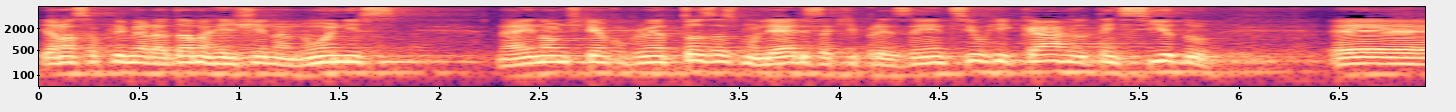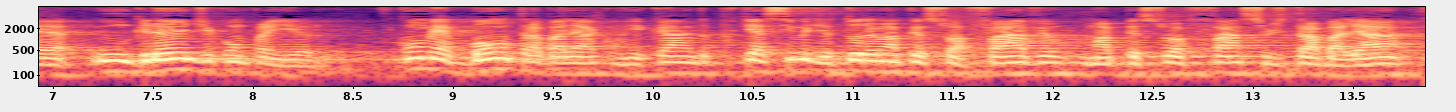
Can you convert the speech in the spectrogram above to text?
e a nossa primeira-dama Regina Nunes né? Em nome de quem eu cumprimento todas as mulheres aqui presentes. E o Ricardo tem sido é, um grande companheiro. Como é bom trabalhar com o Ricardo, porque acima de tudo é uma pessoa afável, uma pessoa fácil de trabalhar,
